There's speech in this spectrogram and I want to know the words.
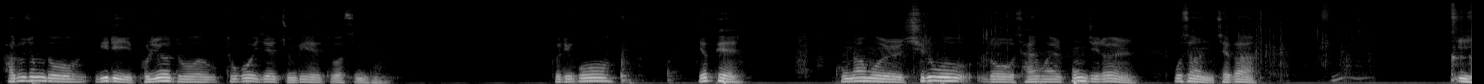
하루 정도 미리 불려 두- 두고 이제 준비해 두었습니다. 그리고 옆에 콩나물 시루로 사용할 봉지를 우선 제가 이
